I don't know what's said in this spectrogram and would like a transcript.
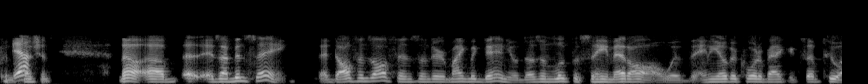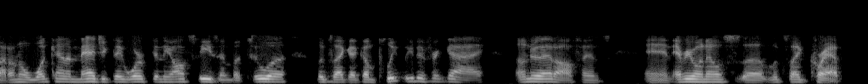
concussions. Now, uh, as I've been saying, that Dolphins offense under Mike McDaniel doesn't look the same at all with any other quarterback except Tua. I don't know what kind of magic they worked in the off season, but Tua looks like a completely different guy under that offense, and everyone else uh, looks like crap.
